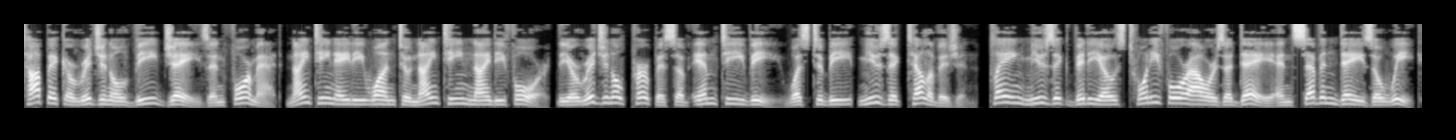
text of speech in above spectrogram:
Topic original VJs and format 1981 to 1994 The original purpose of MTV was to be music television playing music videos 24 hours a day and 7 days a week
